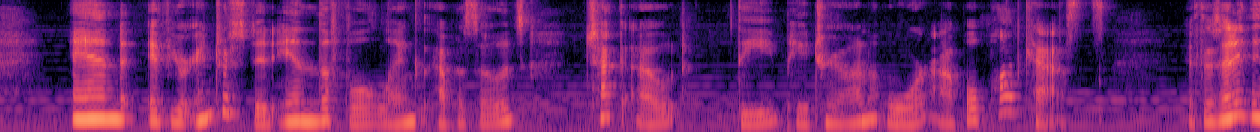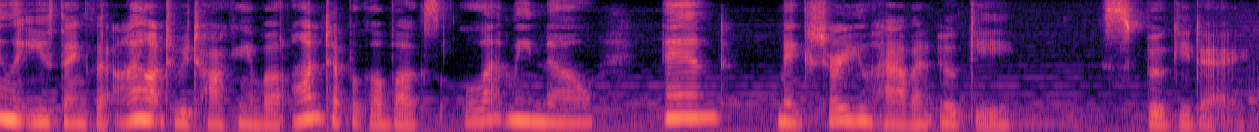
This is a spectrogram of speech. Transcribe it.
And if you're interested in the full length episodes, check out the Patreon or Apple Podcasts. If there's anything that you think that I ought to be talking about on Typical Books, let me know and make sure you have an ookie spooky day.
